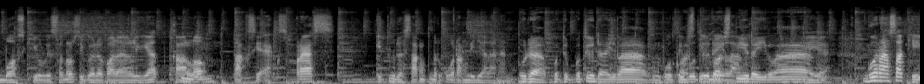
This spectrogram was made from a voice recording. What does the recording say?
bos Q listeners juga udah pada lihat kalau Hmm. taksi express itu udah sangat berkurang di jalanan Udah putih-putih udah hilang, Putih-putih udah Plastik-plastik udah hilang. Iya. Gue rasa ki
